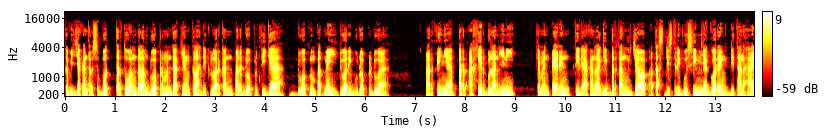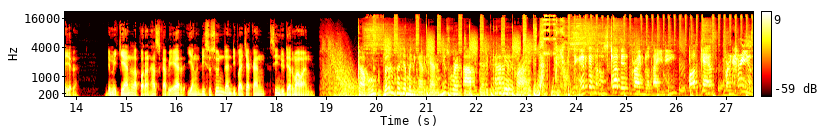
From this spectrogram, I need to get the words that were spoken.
Kebijakan tersebut tertuang dalam dua permendak yang telah dikeluarkan pada 23-24 Mei 2022. Artinya, per akhir bulan ini, Kemenperin tidak akan lagi bertanggung jawab atas distribusi minyak goreng di tanah air. Demikian laporan khas KBR yang disusun dan dibacakan Sindu Darmawan. Kamu baru saja mendengarkan news wrap up dari KBR Prime. Dengarkan terus kbrprime.id, podcast for curious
